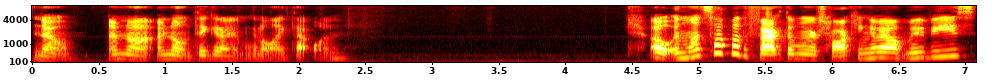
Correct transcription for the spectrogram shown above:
No, I'm not. I don't think I'm gonna like that one. Oh, and let's talk about the fact that when we were talking about movies,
